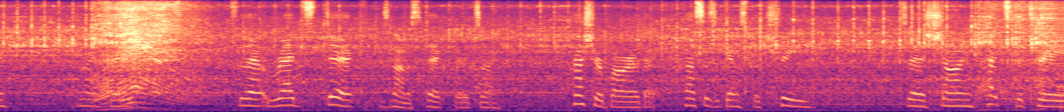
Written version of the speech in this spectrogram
Right. So that red stick is not a stick, but it's a pressure bar that presses against the tree. So as Shawn cuts the tree,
